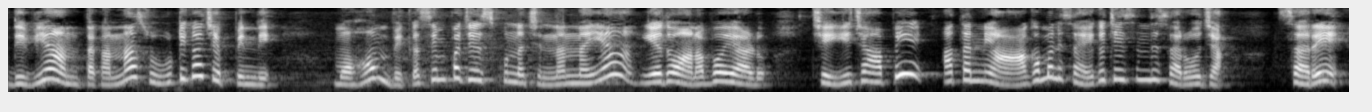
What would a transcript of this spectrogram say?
దివ్య అంతకన్నా సూటిగా చెప్పింది. మొహం వికసింపజేసుకున్న చిన్నన్నయ్య ఏదో అనబోయాడు. చెయ్యి చాపి అతన్ని ఆగమని సైగ చేసింది సరోజ. సరే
